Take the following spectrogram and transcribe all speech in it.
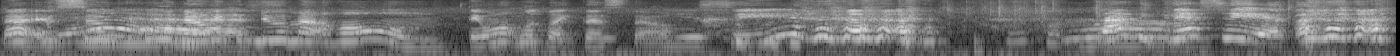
That is so cool. Now we can do them at home. They won't look like this though. You see? Let me guess it.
